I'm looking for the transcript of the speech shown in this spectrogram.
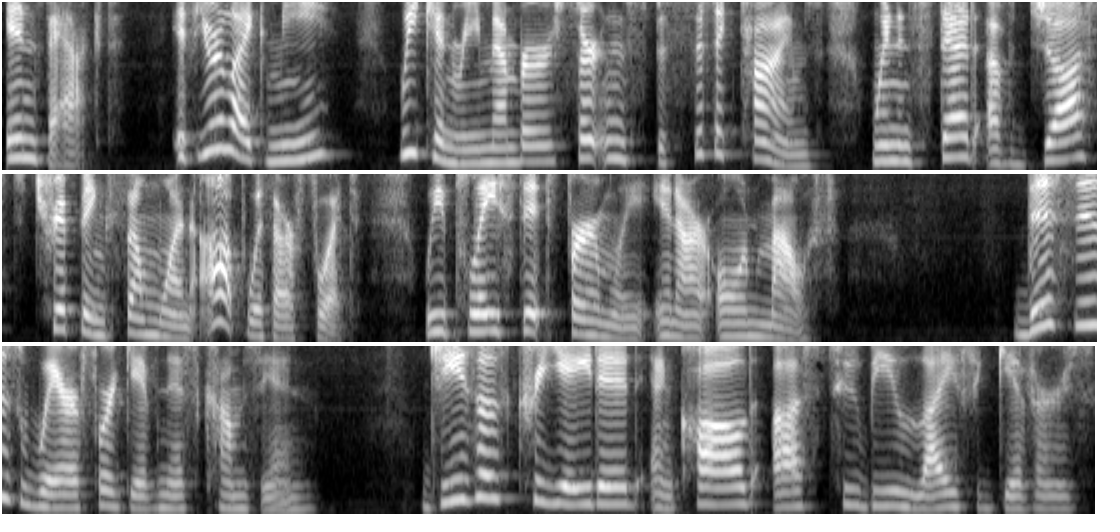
In fact, if you're like me, we can remember certain specific times when instead of just tripping someone up with our foot, we placed it firmly in our own mouth. This is where forgiveness comes in. Jesus created and called us to be life givers.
